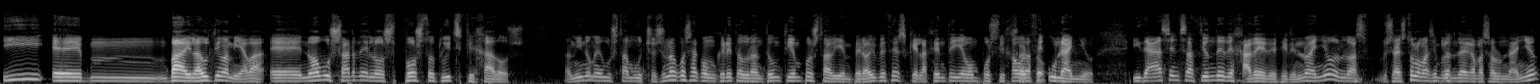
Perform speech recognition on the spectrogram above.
Y eh, mm, va, y la última mía, va, eh, no abusar de los post o tweets fijados. A mí no me gusta mucho. Es una cosa concreta durante un tiempo está bien, pero hay veces que la gente lleva un post fijado de hace un año y da la sensación de dejadez, es decir, en un año, lo has- o sea, esto es lo más importante que ha pasado en un año.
